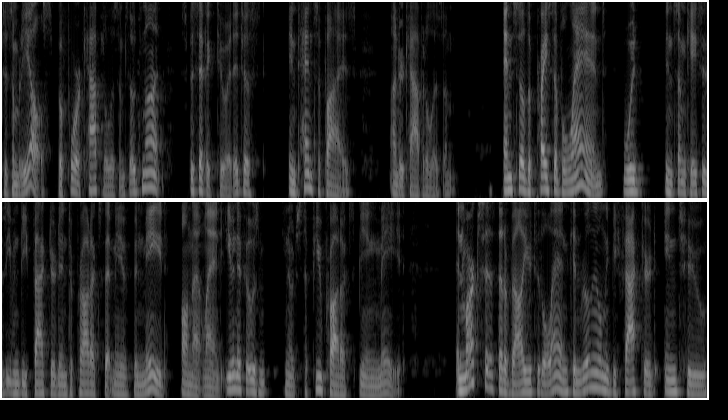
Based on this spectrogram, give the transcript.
to somebody else before capitalism. So it's not specific to it, it just intensifies under capitalism. And so the price of land would, in some cases, even be factored into products that may have been made on that land, even if it was, you know, just a few products being made. And Marx says that a value to the land can really only be factored into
